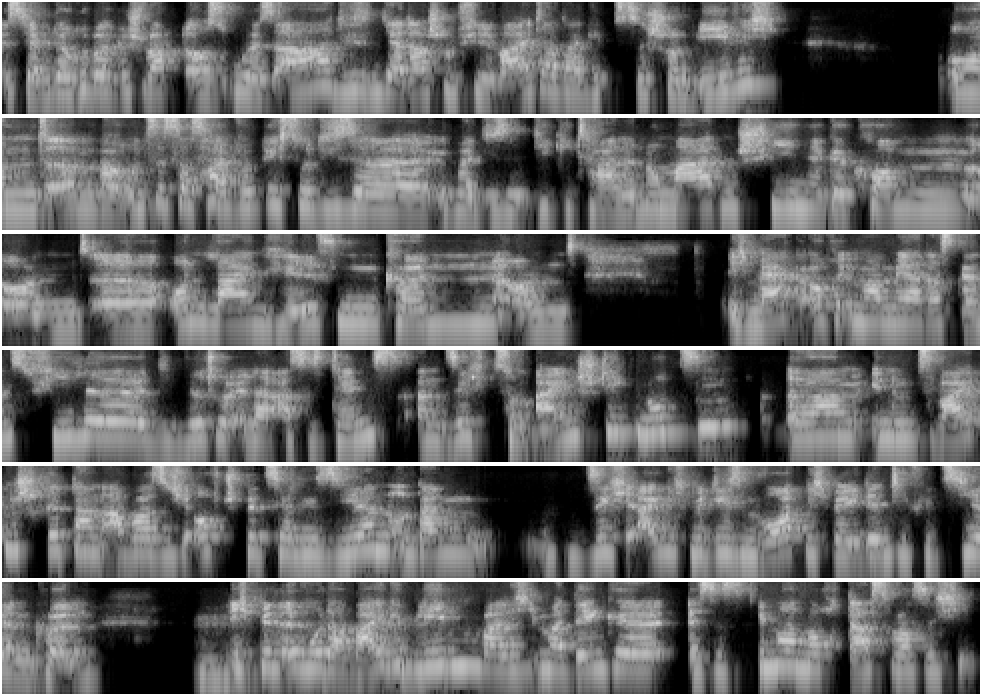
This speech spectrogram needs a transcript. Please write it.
ist ja wieder rübergeschwappt aus USA. Die sind ja da schon viel weiter, da gibt es das schon ewig. Und ähm, bei uns ist das halt wirklich so diese über diese digitale Nomadenschiene gekommen und äh, online helfen können. Und ich merke auch immer mehr, dass ganz viele die virtuelle Assistenz an sich zum Einstieg nutzen, ähm, in einem zweiten Schritt dann aber sich oft spezialisieren und dann sich eigentlich mit diesem Wort nicht mehr identifizieren können. Mhm. Ich bin irgendwo dabei geblieben, weil ich immer denke, es ist immer noch das, was ich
